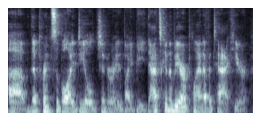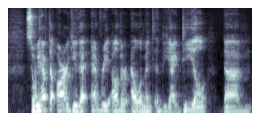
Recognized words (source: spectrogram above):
uh, the principal ideal generated by B. That's going to be our plan of attack here. So we have to argue that every other element in the ideal um,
